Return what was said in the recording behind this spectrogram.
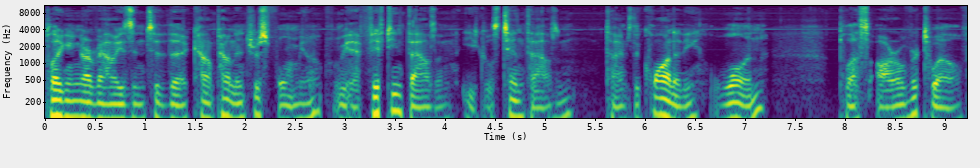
Plugging our values into the compound interest formula, we have 15,000 equals 10,000 times the quantity, 1, plus r over 12,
